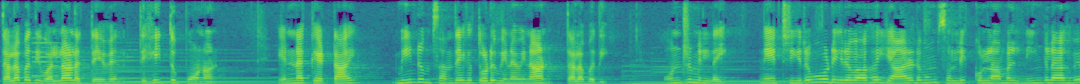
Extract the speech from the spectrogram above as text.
தளபதி வல்லாளத்தேவன் திகைத்துப் போனான். என்ன கேட்டாய்? மீண்டும் சந்தேகத்தோடு வினவினான் தளபதி. ஒன்றுமில்லை. நேற்று இரவோடு இரவாக யாரிடமும் சொல்லிக் கொள்ளாமல் நீங்களாகவே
